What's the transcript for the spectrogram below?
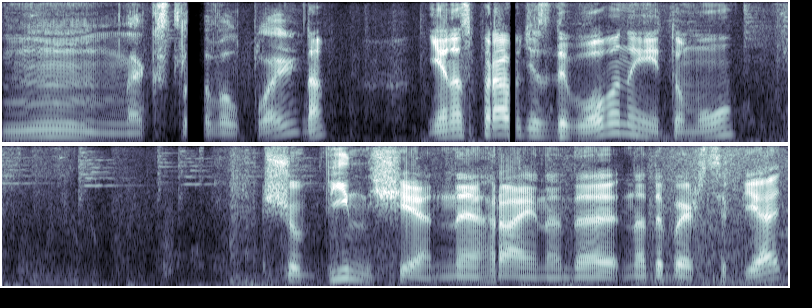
Ммм, next level play. Да. Я насправді здивований тому, що він ще не грає на, на ДБшці 5.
